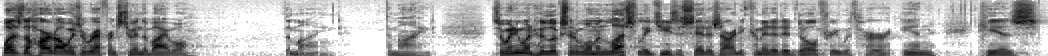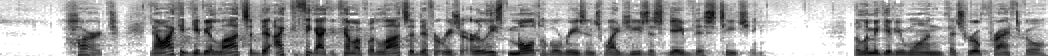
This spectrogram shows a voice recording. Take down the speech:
What is the heart always a reference to in the Bible? The mind. The mind. So, anyone who looks at a woman lustfully, Jesus said, has already committed adultery with her in his heart. Now, I could give you lots of, I think I could come up with lots of different reasons, or at least multiple reasons why Jesus gave this teaching. But let me give you one that's real practical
